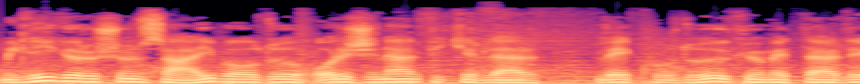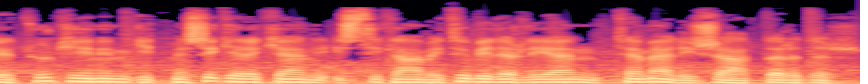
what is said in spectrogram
milli görüşün sahip olduğu orijinal fikirler ve kurduğu hükümetlerde Türkiye'nin gitmesi gereken istikameti belirleyen temel icraatlarıdır.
